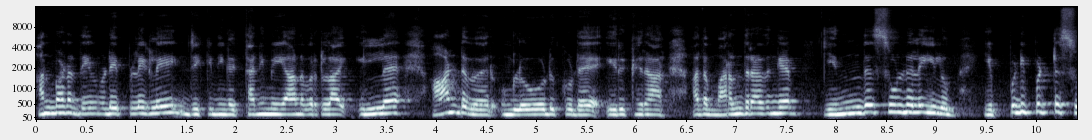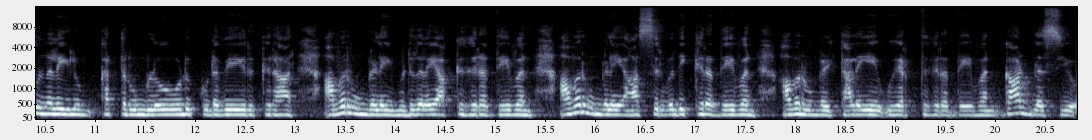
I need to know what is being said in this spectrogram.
அன்பான தேவனுடைய பிள்ளைகளே இன்றைக்கு நீங்கள் தனிமையானவர்களாக இல்லை ஆண்டவர் உங்களோடு கூட இருக்கிறார். அதை மறந்துடாதுங்க. எந்த சூழ்நிலையிலும் எப்படிப்பட்ட சூழ்நிலையிலும் கர்த்தர் உங்களோடு கூடவே இருக்கிறார். அவர் உங்களை விடுதலையாக்குகிற தேவன். அவர் உங்களை ஆசிர்வதிக்கிற தேவன். அவர் உங்கள் தலையை உயர்த்துகிற தேவன். காட் பிளஸ் யூ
